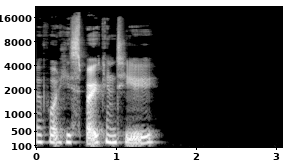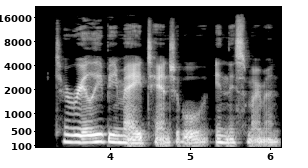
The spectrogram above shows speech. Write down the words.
of what He's spoken to you to really be made tangible in this moment.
